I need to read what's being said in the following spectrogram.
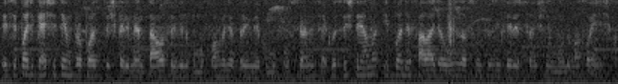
Esse podcast tem um propósito experimental, servindo como forma de aprender como funciona esse ecossistema e poder falar de alguns assuntos interessantes no mundo maconhesco.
